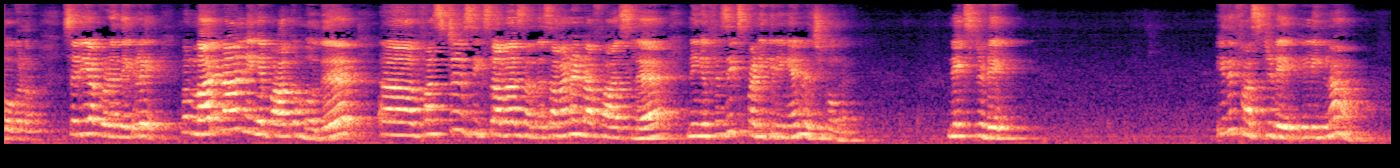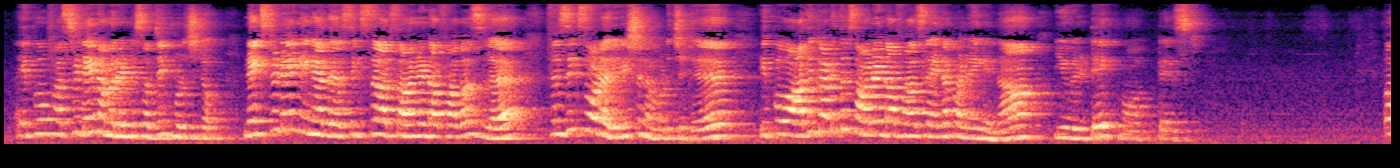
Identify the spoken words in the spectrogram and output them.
போகணும். சரியா குழந்தைகளே? இப்ப மறுநாள் நீங்க பார்க்கும்போது ஃபர்ஸ்ட் சிக்ஸ் ஹவர்ஸ் அந்த செவன் அண்ட் ஆஃப் ஹவர்ஸ்ல நீங்க பிசிக்ஸ் படிக்கிறீங்கன்னு வச்சுக்கோங்க. நெக்ஸ்ட் டே இது ஃபர்ஸ்ட் டே இல்லைங்களா? இப்போ ஃபர்ஸ்ட் டே நம்ம ரெண்டு சப்ஜெக்ட் முடிச்சிட்டோம். நெக்ஸ்ட் டே நீங்க அந்த six or seven and half ஹவர்ஸ்ல பிசிக்ஸோட ரிவிஷனை முடிச்சுட்டு இப்போ அதுக்கு அடுத்து செவன் அண்ட் ஆஃப் ஹவர்ஸ்ல என்ன பண்ணுவீங்கன்னா you will take mark test இப்போ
